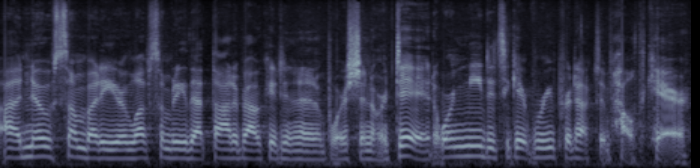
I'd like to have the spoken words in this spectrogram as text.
uh, know somebody or love somebody that thought about getting an abortion or did or needed to get reproductive health care.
